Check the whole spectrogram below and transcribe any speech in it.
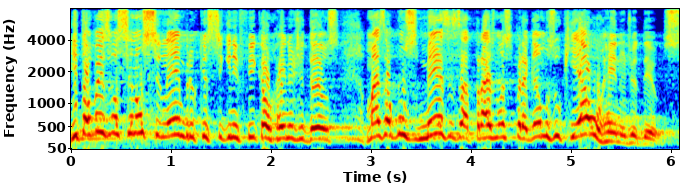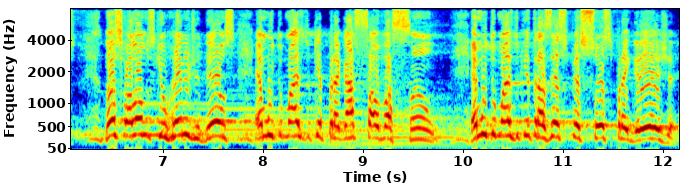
E talvez você não se lembre o que significa o reino de Deus, mas alguns meses atrás nós pregamos o que é o reino de Deus. Nós falamos que o reino de Deus é muito mais do que pregar salvação, é muito mais do que trazer as pessoas para a igreja.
